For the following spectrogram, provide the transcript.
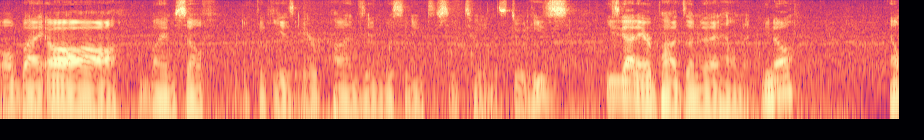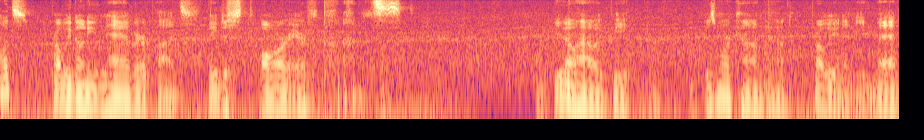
All by... Oh, by himself. You think he has AirPods in listening to some tunes. Dude, he's he's got AirPods under that helmet. You know? Helmets probably don't even have AirPods. They just are AirPods. you know how it'd be. There's more compound. Probably gonna need that.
